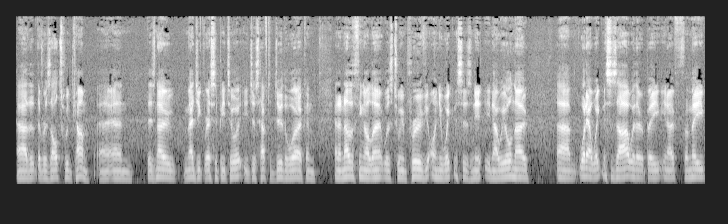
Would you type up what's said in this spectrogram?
uh, that the results would come. Uh, and there's no magic recipe to it. You just have to do the work. And and another thing I learnt was to improve on your weaknesses. And it, you know, we all know um, what our weaknesses are, whether it be, you know, for me,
